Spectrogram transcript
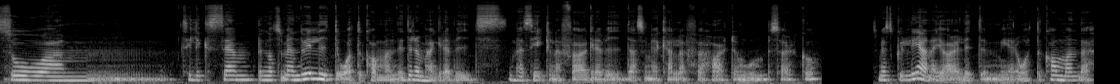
Så um, till exempel något som ändå är lite återkommande det är de här, gravids, de här cirklarna för gravida som jag kallar för Heart and Womb Circle. Som jag skulle gärna göra lite mer återkommande.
